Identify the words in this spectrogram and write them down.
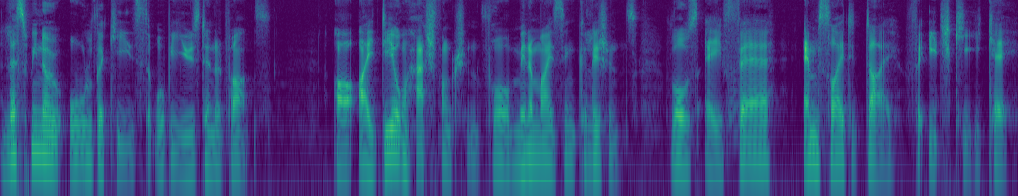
Unless we know all the keys that will be used in advance, our ideal hash function for minimizing collisions rolls a fair m-sided die for each key k.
